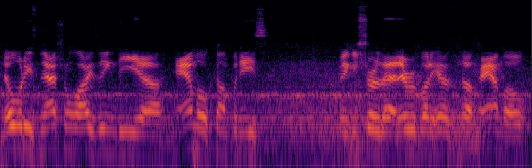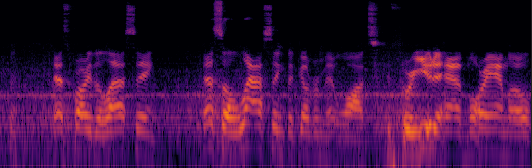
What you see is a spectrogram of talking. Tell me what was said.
nobody's nationalizing the uh, ammo companies, making sure that everybody has enough ammo. That's probably the last thing. That's the last thing the government wants for you to have more ammo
